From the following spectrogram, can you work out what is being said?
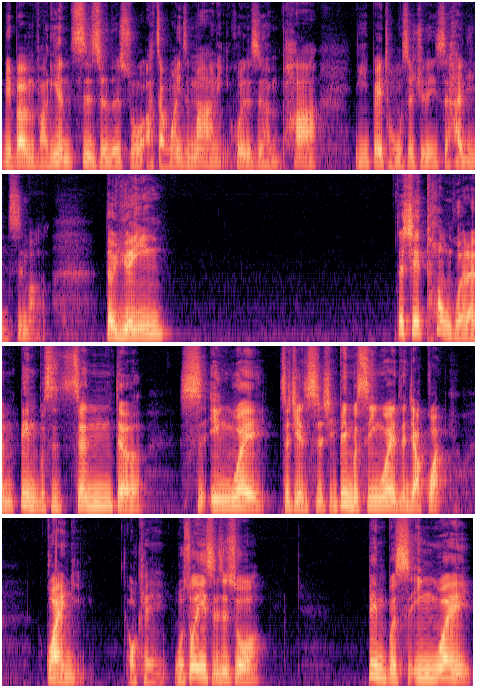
没办法，你很自责的说啊，长官一直骂你，或者是很怕你被同事觉得你是害群之马的原因，这些痛苦的人并不是真的。是因为这件事情，并不是因为人家怪怪你。OK，我说的意思是说，并不是因为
